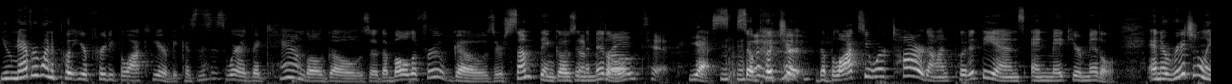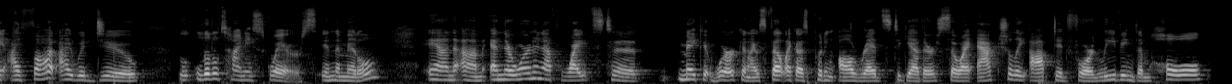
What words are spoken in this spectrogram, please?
you never want to put your pretty block here because this is where the candle goes or the bowl of fruit goes or something goes in the middle. Pro tip. Yes. So put your the blocks you worked hard on, put at the ends and make your middle. And originally I thought I would do little tiny squares in the middle, and um, and there weren't enough whites to make it work, and I was, felt like I was putting all reds together. So I actually opted for leaving them whole,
